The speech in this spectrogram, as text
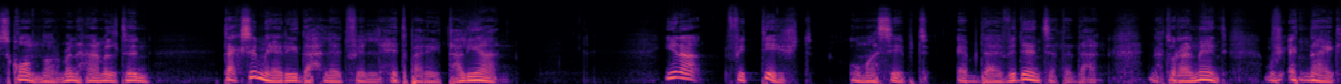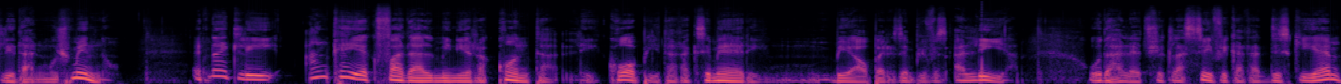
skont Norman Hamilton, Taxi Mary daħlet fil-hit parade Taljan. Jiena fittixt u ma sibt ebda evidenza ta' dan. Naturalment, mhux qed ngħid li dan mhux minnu. Qed ngħid li anke jekk fadal min jirrakkonta li kopji ta' taksimeri bijaw pereżempju fi Sqallija u daħlet f'xi klassifika ta' diski hemm,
